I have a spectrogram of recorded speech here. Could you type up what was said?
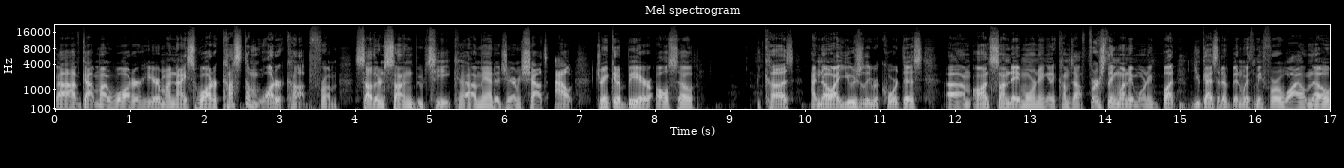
Uh, I've got my water here, my nice water, custom water cup from Southern Sun Boutique. Uh, Amanda Jeremy shouts out. Drinking a beer also because I know I usually record this um, on Sunday morning and it comes out first thing Monday morning. But you guys that have been with me for a while know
